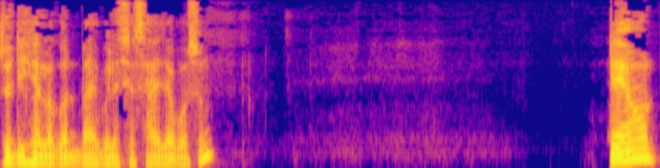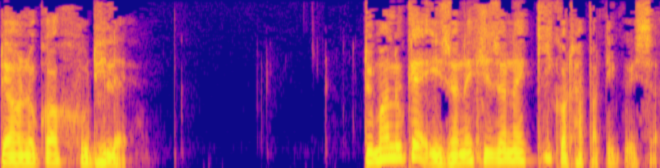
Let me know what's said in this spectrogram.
যদিহে লগত বাইবেল আছে চাই যাবচোন। তেওঁ তেওঁলোকক সুধিলে তোমালোকে ইজনে সিজনে কি কথা পাতি গৈছা?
